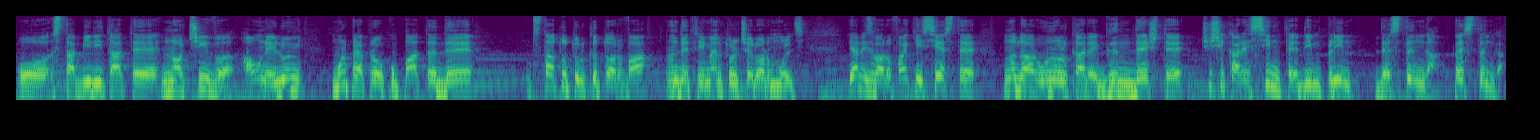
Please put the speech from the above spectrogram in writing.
o stabilitate nocivă a unei lumi mult prea preocupată de statutul câtorva în detrimentul celor mulți. Ianis Varoufakis este nu doar unul care gândește, ci și care simte din plin de stânga, pe stânga.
